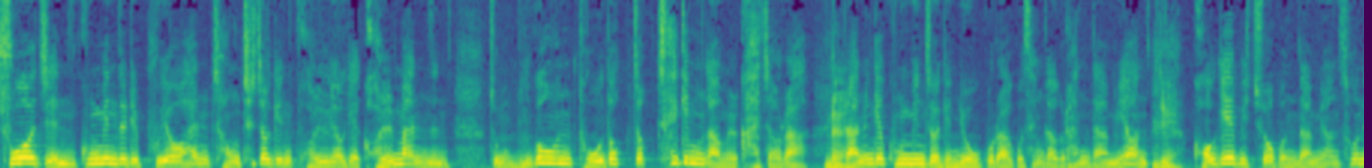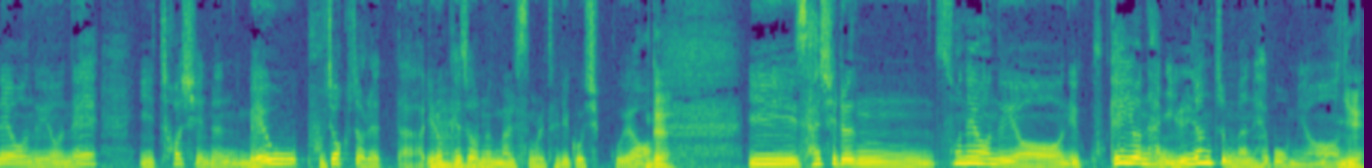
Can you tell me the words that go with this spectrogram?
주어진 국민들이 부여한 정치적인 권력에 걸맞는 좀 무거운 도덕적 책임감을 가져라라는 네. 게 국민적인 요구라고 생각을 한다면 예. 거기에 비추어 본다면 손혜원 의원의 이 처신은 매우 부적절했다 이렇게 음. 저는 말씀을 드리고 싶고요. 네. 이 사실은 손혜원 의원 국회의원 한 1년쯤만 해보면 예.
